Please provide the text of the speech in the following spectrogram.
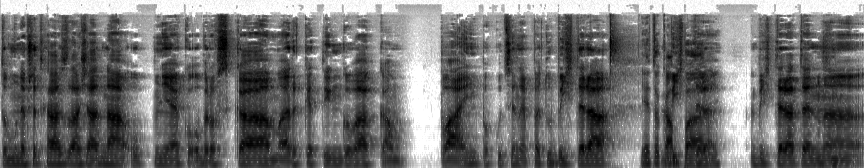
tomu nepředcházela žádná úplně jako obrovská marketingová kampaň, pokud se nepletu, byť teda Je to Byť kampaň. teda, byť teda ten, eh,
